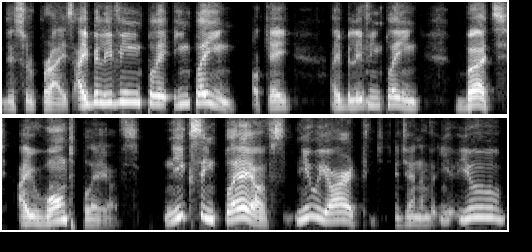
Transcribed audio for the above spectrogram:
the surprise. I believe in play in playing. Okay, I believe in playing, but I want playoffs. Knicks in playoffs. New York, Jenna, you you,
